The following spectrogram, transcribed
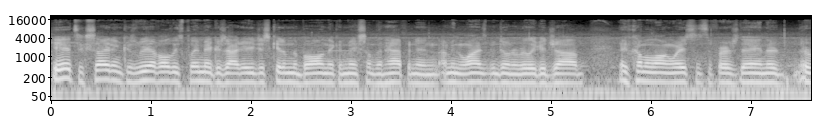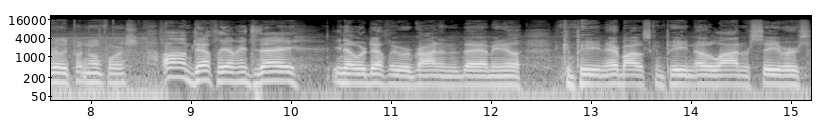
Yeah, it's exciting because we have all these playmakers out here. You just get them the ball and they can make something happen. And I mean, the line's been doing a really good job. They've come a long way since the first day, and they're they're really putting on for us. Um, definitely. I mean, today, you know, we're definitely we're grinding today. I mean, you know, competing. Everybody was competing. O line, receivers,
